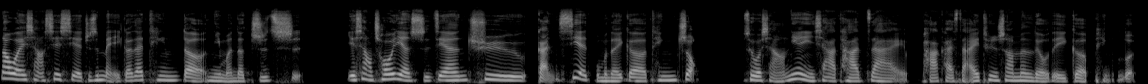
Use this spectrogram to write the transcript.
那我也想谢谢，就是每一个在听的你们的支持，也想抽一点时间去感谢我们的一个听众。所以我想要念一下他在 Podcast iTunes 上面留的一个评论。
